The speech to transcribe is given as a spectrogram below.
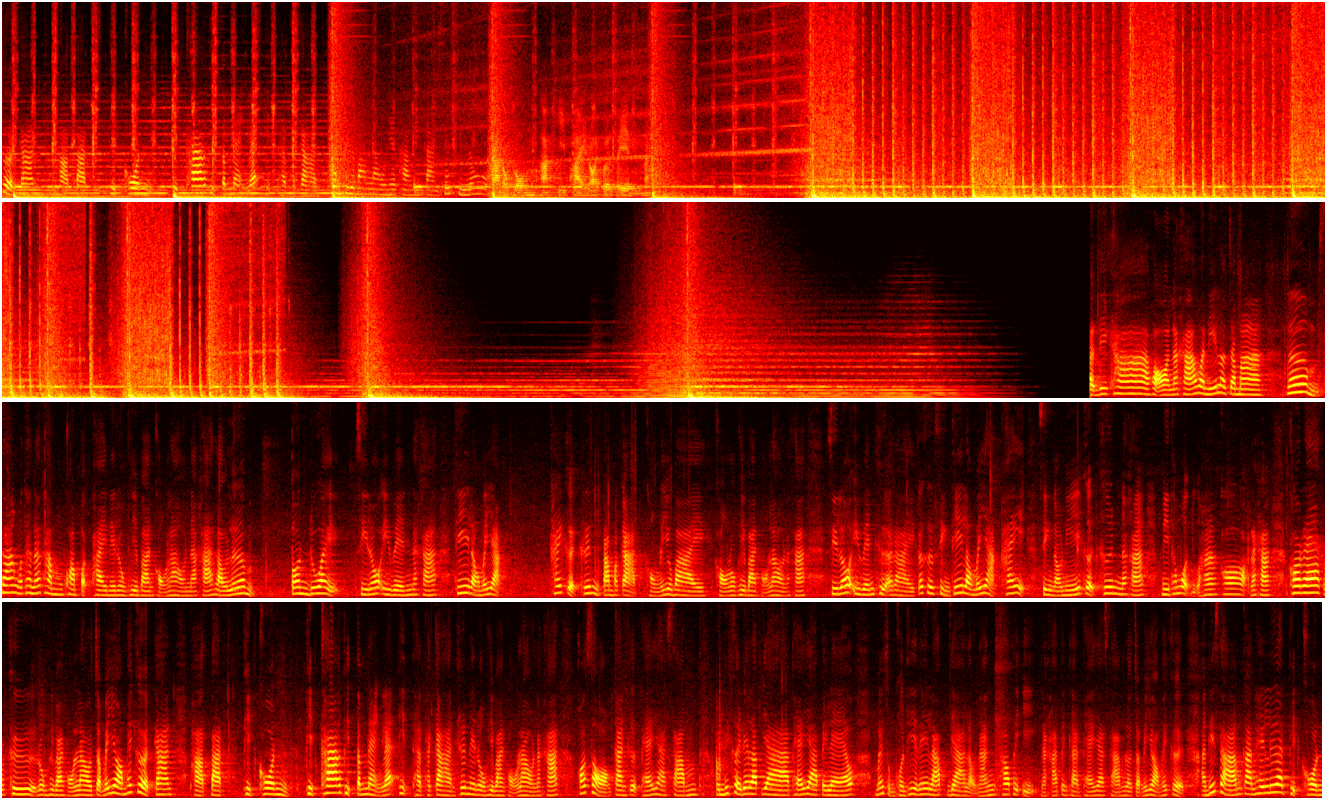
เกิดการผ่าตัดผิดคน ผิดข้างผิดตำแหน่งและผิดหัตถการโรงพยาบาลเราเนี่ยค่ะมีการเซตซีโร่การอบรมอัคคีภัยร้อยเปอร์เซ็นต์นะ สวัสดีค่ะพออนะคะ วันนี้เราจะมาเริ่มสร้างวัฒนธรรมความปลอดภัยในโรงพยาบาลของเรานะคะ เราเริ่มต้นด้วย Zero Event นะคะ ที่เราไม่อยากให้เกิดขึ้นตามประกาศของนโยบายของโรงพยาบาลของเรานะคะ Zero Event คืออะไรก็คือสิ่งที่เราไม่อยากให้สิ่งเหล่านี้เกิดขึ้นนะคะ มีทั้งหมดอยู่ 5 ข้อนะคะ ข้อแรกก็คือโรงพยาบาลของเราจะไม่ยอมให้เกิดการผ่าตัด ผิดคน ผิดข้าง ผิดตำแหน่ง และผิดหัตการขึ้นในโรงพยาบาลของเรานะคะ ข้อ 2 การเกิดแพ้ยาซ้ำ คนที่เคยได้รับยาแพ้ยาไปแล้ว ไม่สมควรที่จะได้รับยาเหล่านั้นเข้าไปอีกนะคะ เป็นการแพ้ยาซ้ำเราจะไม่ยอมให้เกิด อันที่ 3 การให้เลือดผิดคน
